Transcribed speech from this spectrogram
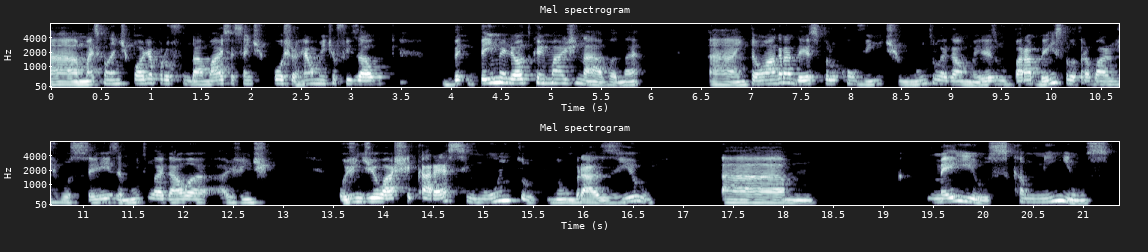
Uh, mas quando a gente pode aprofundar mais, você sente, poxa, realmente eu fiz algo bem melhor do que eu imaginava, né? Ah, então eu agradeço pelo convite, muito legal mesmo. Parabéns pelo trabalho de vocês, é muito legal a, a gente. Hoje em dia eu acho que carece muito no Brasil ah, meios, caminhos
